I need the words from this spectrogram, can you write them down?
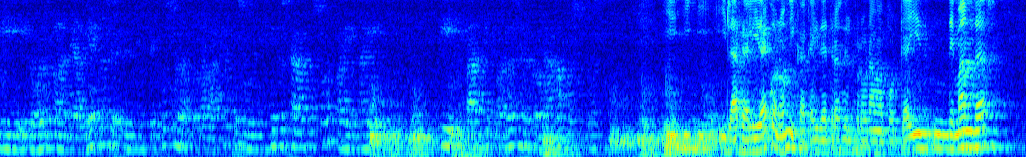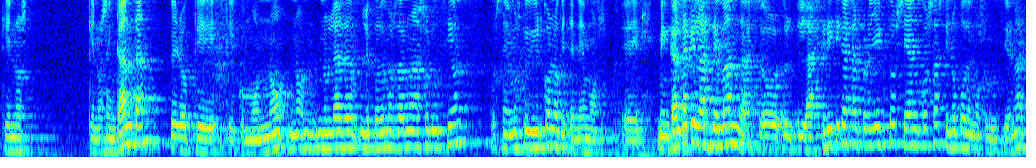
Y, y luego los planteamientos, en este curso, la programación, que son distintos cada curso, hay, hay, y para situarlos en el programa, por supuesto. Y, y, y la realidad económica que hay detrás del programa, porque hay demandas que nos que nos encantan, pero que, que como no, no, no le, podemos dar una solución, pues tenemos que vivir con lo que tenemos. Eh, me encanta que las demandas o las críticas al proyecto sean cosas que no podemos solucionar,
